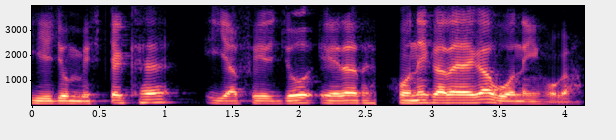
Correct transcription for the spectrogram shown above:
ये जो मिस्टेक है या फिर जो एरर होने का रहेगा, वो नहीं होगा।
